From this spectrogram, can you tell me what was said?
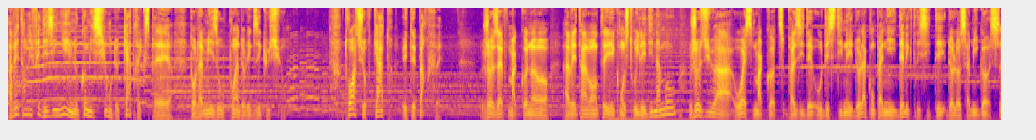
avait en effet désigné une commission de quatre experts pour la mise au point de l'exécution. Trois sur quatre étaient parfaits. Joseph McConnor avait inventé et construit les dynamos, Joshua Westmacott présidait aux destinées de la compagnie d'électricité de Los Amigos.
